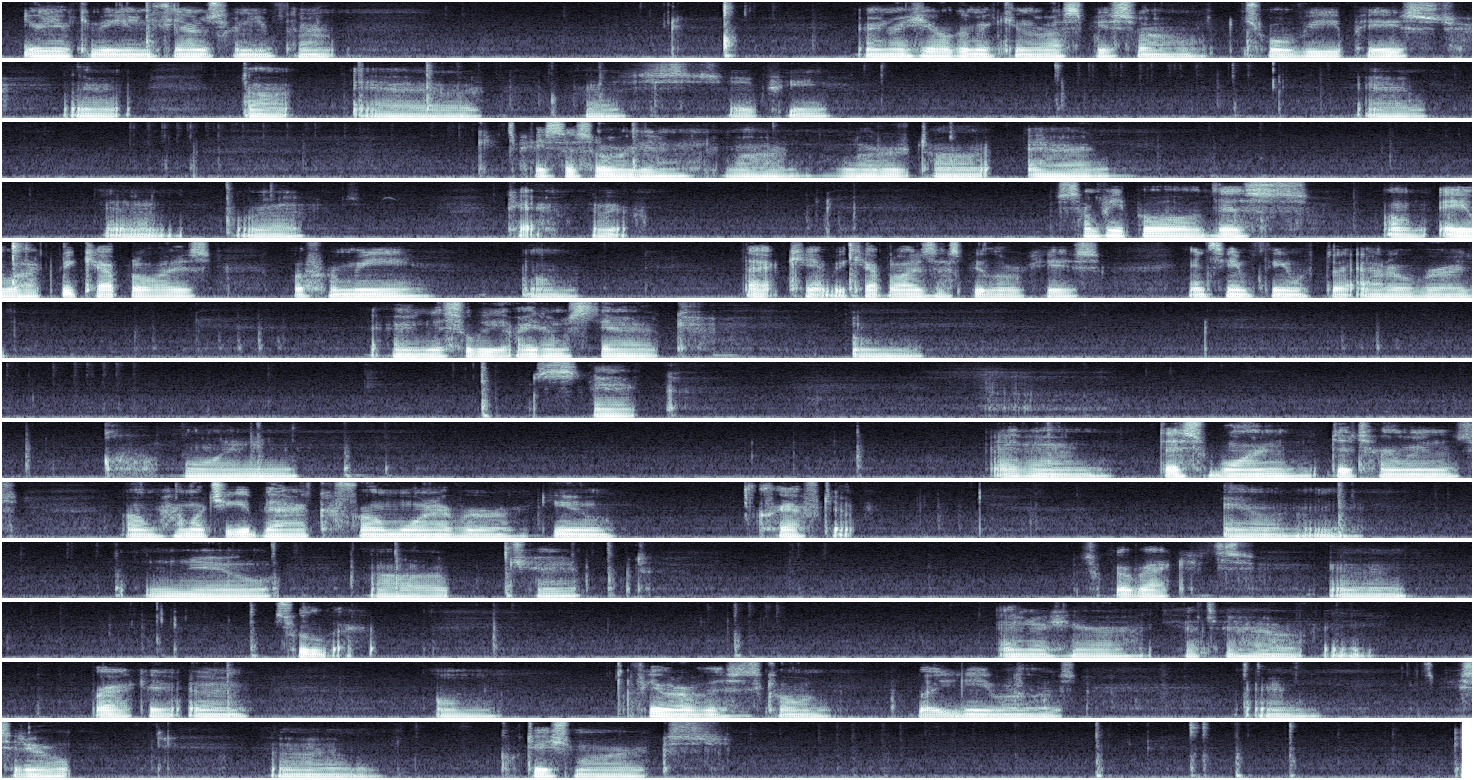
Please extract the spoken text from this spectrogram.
And your name can be anything, I'm just gonna name that. And right here we're gonna make the recipe, so control V, paste that, dot add recipe, and paste this over again, mod loader dot add, and ref, okay, there we go. Some people, this um, A will have to be capitalized, but for me, um, that can't be capitalized, has to be lowercase. And same thing with the add override. And this will be item stack. Um, stack. Coin. And then this one determines um, how much you get back from whenever you craft it. And new object, square brackets, and squiggle bracket. And right here, you have to have a bracket, and um, I forget whatever this is called, but you need one of those. And space it out. Um, quotation marks.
